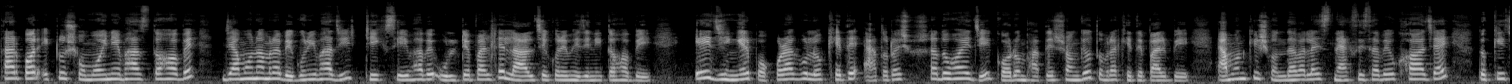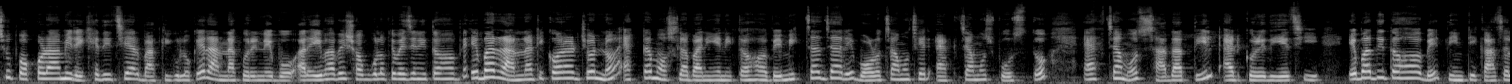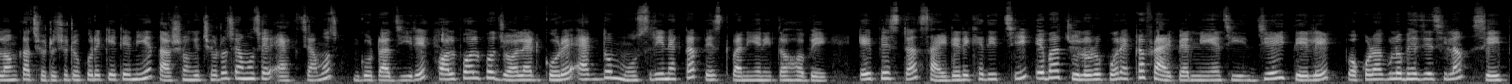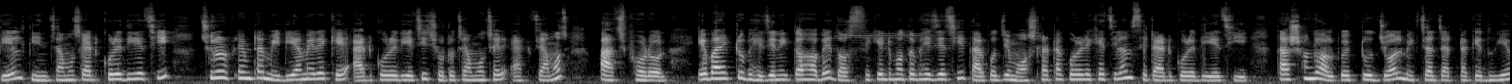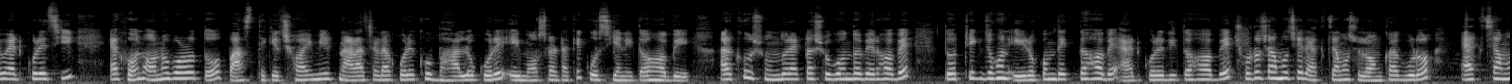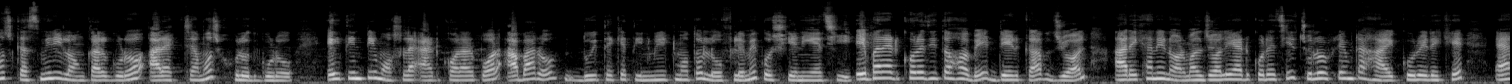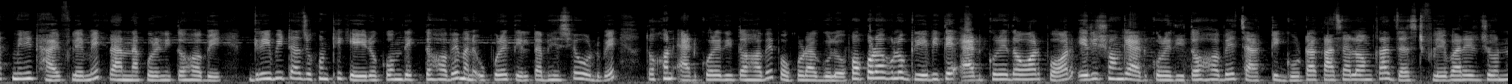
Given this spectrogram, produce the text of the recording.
তারপর একটু সময় নিয়ে ভাজতে হবে। যেমন আমরা বেগুনি ভাজি, ঠিক সেইভাবে উল্টে পাল্টে লালচে করে ভেজে নিতে হবে। এই ঝিঙের পকোড়াগুলো খেতে এতটাই সুস্বাদু হয় যে গরম ভাতের সঙ্গেও তোমরা খেতে পারবে। এমনকি সন্ধ্যাবেলায় স্ন্যাক্স হিসাবেও খাওয়া যায়। তো কিছু পকোড়া আমি রেখে দিচ্ছি আর বাকিগুলোকে রান্না করে নেব। আর এইভাবে সবগুলোকে ভেজে নিতে হবে। এবার রান্নাটি করার জন্য একটা মশলা বানিয়ে নিতে হবে। মিক্সচার জারে বড় চামচের এক চামচ পোস্ত, এক চামচ সাদা তিল অ্যাড করে দিয়েছি। এবার দিতে হবে তিনটি কাঁচা লঙ্কা ছোট ছোট করে কেটে নিয়ে তার সঙ্গে ছোট চামচের এক চামচ গোটা জিরে। অল্প অল্প জল অ্যাড করে একদম মসৃণ একটা পেস্ট বানিয়ে নিতে হবে। এই পেস্টটা সাইডে রেখে দিচ্ছি। এবার চুলোর উপর একটা ফ্রাই প্যান নিয়েছি। যেই তেলে পকোড়াগুলো ভেজেছিলাম, সেই তেল তিন চামচ অ্যাড করে দিয়েছি। চুলোর ফ্লেমটা মিডিয়ামে রেখে অ্যাড করে দিয়েছি ছোট চামচের এক চামচ পাঁচ ফোড়ন। এবার একটু ভেজে নিতে হবে। দশ সেকেন্ড মতো ভেজেছি। তারপর যে মশলাটা করে রেখেছিলাম, সেটা অ্যাড করে দিয়েছি। তার সঙ্গে অল্প একটু জল মিক্সচার জারটাকে ধুয়েও অ্যাড করেছি। এখন অনবরত পাঁচ থেকে ছয় মিনিট নাড়াচাড়া করে খুব ভালো করে এই মশলাটাকে কষিয়ে নিতে হবে। আর খুব সুন্দর একটা সুগন্ধ বের হবে। তো ঠিক যখন এইরকম দেখতে হবে অ্যাড করে দিতে হবে। ছোট চামচের এক চামচ লঙ্কা গুঁড়ো, এক চামচ কাশ্মীরি লঙ্কার গুঁড়ো আর এক চামচ হলুদ গুঁড়ো। এই তিনটি মশলা অ্যাড করার পর আবারও দুই থেকে তিন মিনিট মতো লো ফ্লেমে কষিয়ে নিয়েছি। এবার অ্যাড করে দিতে হবে দেড় কাপ জল। আর এখানে নর্মাল জলই অ্যাড করেছি। চুলোর ফ্লেমটা হাই করে রেখে এক মিনিট হাই ফ্লেমে রান্না করে নিতে হবে। গ্রেভিটা যখন ঠিক এইরকম দেখতে হবে মানে উপরে তেলটা ভেসে উঠবে, তখন অ্যাড করে দিতে হবে পকোড়াগুলো। পকোড়াগুলো গ্রেভিতে অ্যাড করে দেওয়ার পর এরই সঙ্গে অ্যাড করে দিতে হবে চারটি গোটা কাঁচা লঙ্কা জাস্ট ফ্লেভারের জন্য।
